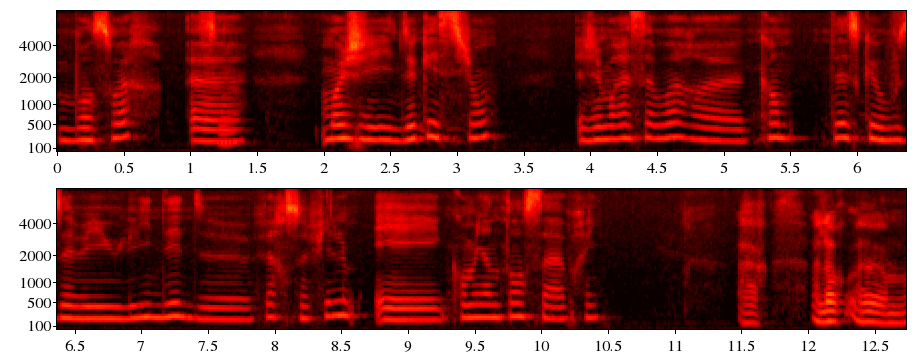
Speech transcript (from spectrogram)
Bonsoir. Euh, moi j'ai deux questions. J'aimerais savoir euh, quand est-ce que vous avez eu l'idée de faire ce film et combien de temps ça a pris ah, alors, euh,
